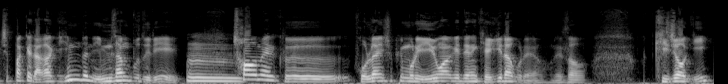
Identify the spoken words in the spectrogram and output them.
집 밖에 나가기 힘든 임산부들이 음. 처음에 그 온라인 쇼핑몰을 이용하게 되는 계기라고 그래요. 그래서 기저귀,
